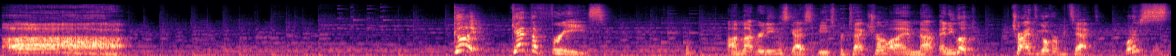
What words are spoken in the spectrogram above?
Ah! Good! Get the freeze! I'm not reading this guy's speech. Protectral, I am not. And he look, tried to go for protect. What is.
